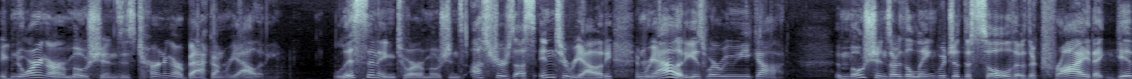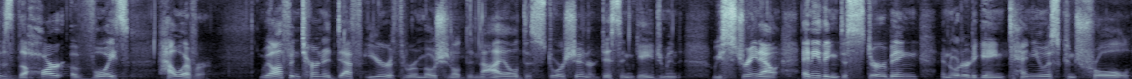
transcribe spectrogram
ignoring our emotions is turning our back on reality. Listening to our emotions ushers us into reality, and reality is where we meet God. Emotions are the language of the soul, they're the cry that gives the heart a voice. However, we often turn a deaf ear through emotional denial, distortion, or disengagement. We strain out anything disturbing in order to gain tenuous control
